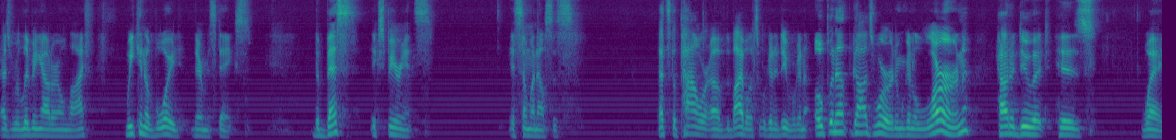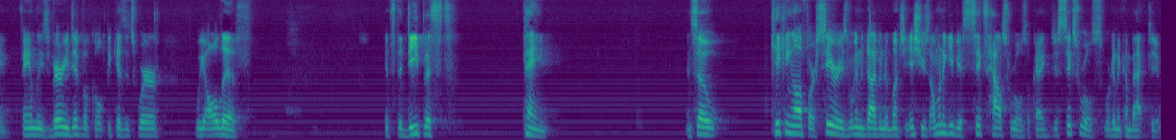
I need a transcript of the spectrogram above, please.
as we're living out our own life? We can avoid their mistakes. The best experience is someone else's. That's the power of the Bible. That's what we're going to do. We're going to open up God's word and we're going to learn how to do it His way. Family's very difficult because it's where we all live. It's the deepest pain. And so, kicking off our series, we're going to dive into a bunch of issues. I want to give you six house rules, okay? Just six rules we're going to come back to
